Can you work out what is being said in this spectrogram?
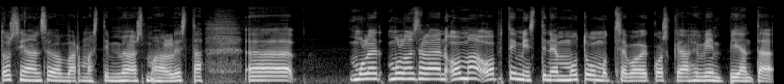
Tosiaan se on varmasti myös mahdollista. Öö, mulle, mulla on sellainen oma optimistinen mutu, mutta se voi koskea hyvin pientä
